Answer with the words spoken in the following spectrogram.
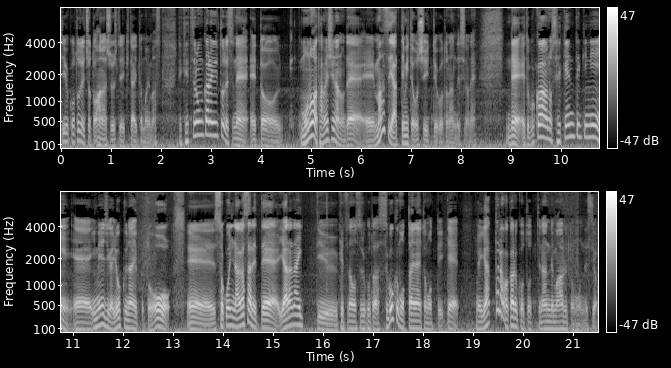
っていうことでちょっとお話をしていきたいと思います。で、結論から言うとですね、えっと、物は試しなので、えまずやってみてほしいっていうことなんですよね。で、えっと、僕はあの世間的に、えー、イメージが良くないことを、えー、そこに流されてやらないっていう決断をすることはすごくもったいないと思っていて、やったらわかることって何でもあると思うんですよ。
